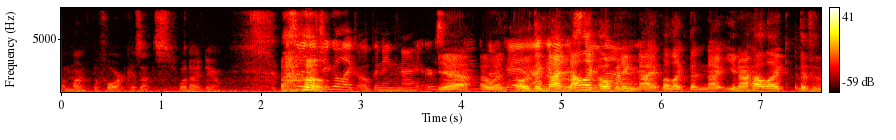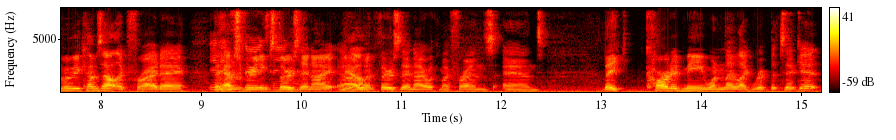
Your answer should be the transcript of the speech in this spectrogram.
a month before because that's what I do. So did you go like opening night or something? Yeah, I went Okay, or the can night, not like opening that. night, but like the night. You know how like if the movie comes out like Friday, they It have is meetings Thursday Thursday night. Uh, I went Thursday night with my friends, and they carded me when they like ripped the ticket,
